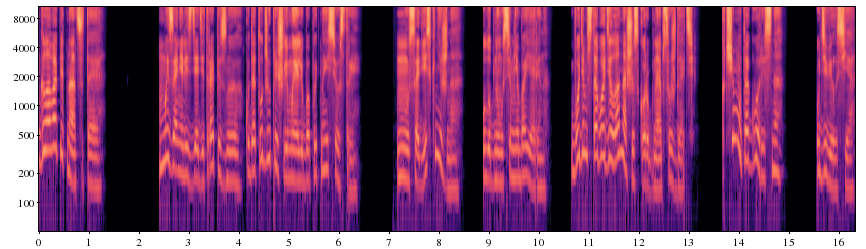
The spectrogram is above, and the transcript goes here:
Глава 15. Мы заняли с дядей трапезную, куда тут же пришли мои любопытные сестры. «Ну, садись, княжна», — улыбнулся мне боярин. «Будем с тобой дела наши скорбные обсуждать». «К чему так горестно?» — удивилась я.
